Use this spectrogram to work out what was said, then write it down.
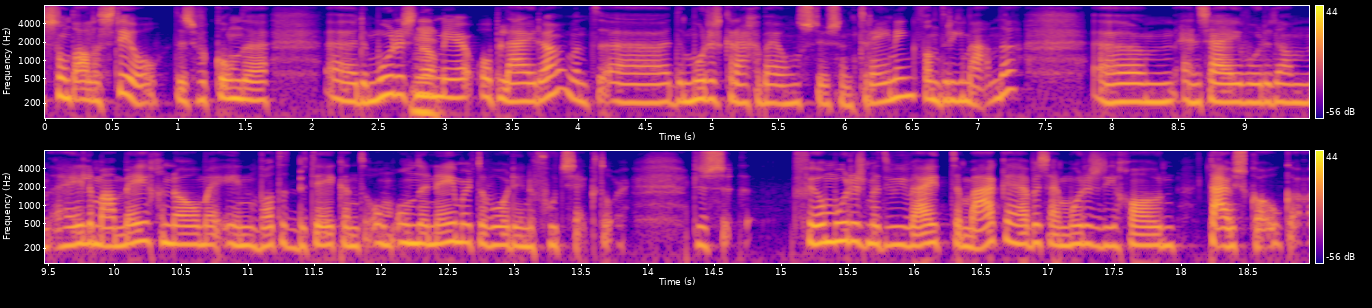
stond alles stil. Dus we konden uh, de moeders niet meer opleiden. Want uh, de moeders krijgen bij ons dus een training van drie maanden. Um, en zij worden dan helemaal meegenomen in wat het betekent om ondernemer te worden in de voedsector. Dus veel moeders met wie wij te maken hebben, zijn moeders die gewoon thuis koken.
